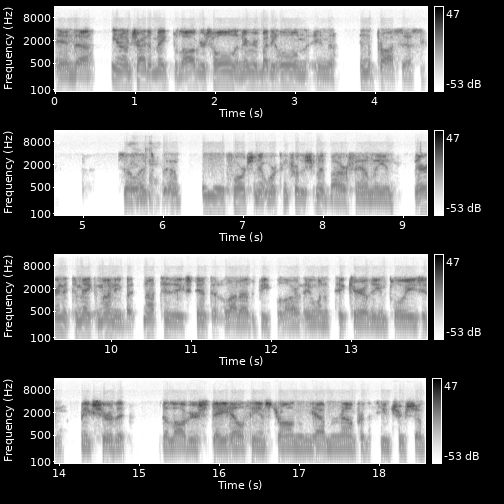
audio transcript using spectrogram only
and, uh, you know, try to make the loggers whole and everybody whole in, in the, in the process. So okay. it's uh, pretty fortunate working for the Schmidbauer family and they're in it to make money, but not to the extent that a lot of other people are. They want to take care of the employees and make sure that the loggers stay healthy and strong, and we have them around for the future. So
